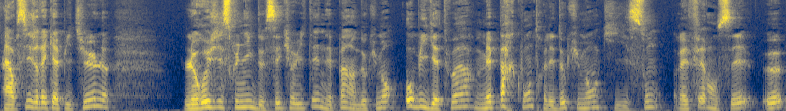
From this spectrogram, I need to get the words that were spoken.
Alors si je récapitule, le registre unique de sécurité n'est pas un document obligatoire, mais par contre les documents qui y sont référencés, eux,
